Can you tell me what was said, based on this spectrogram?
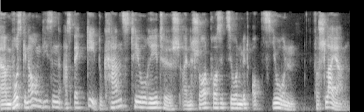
Ähm, wo es genau um diesen Aspekt geht. Du kannst theoretisch eine Short-Position mit Optionen verschleiern.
